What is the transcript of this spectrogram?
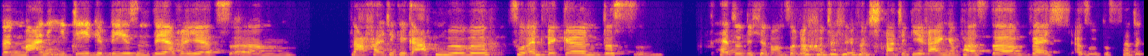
wenn meine Idee gewesen wäre, jetzt ähm, nachhaltige Gartenmöbel zu entwickeln, das hätte nicht in unsere Unternehmensstrategie reingepasst, da wäre ich, also das hätte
